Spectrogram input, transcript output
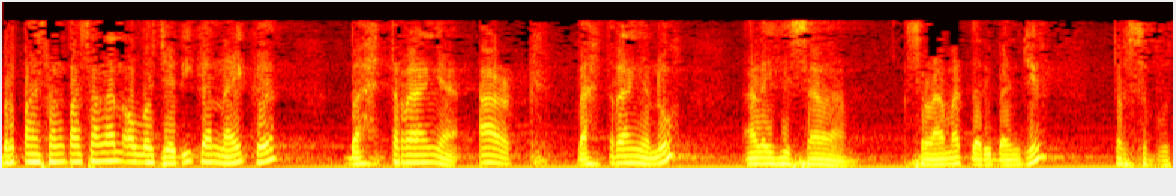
berpasang-pasangan Allah jadikan naik ke bahteranya ark bahteranya Nuh alaihi salam selamat dari banjir tersebut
